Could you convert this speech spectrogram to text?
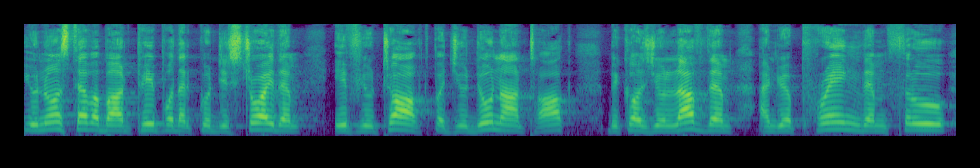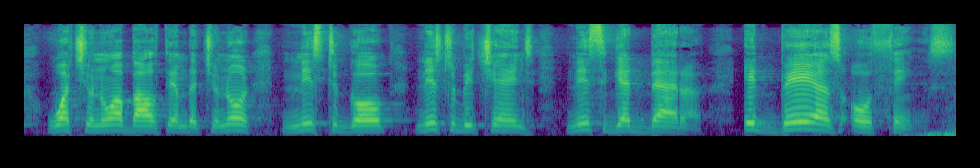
you know stuff about people that could destroy them if you talked, but you do not talk because you love them and you're praying them through what you know about them that you know needs to go, needs to be changed, needs to get better. It bears all things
